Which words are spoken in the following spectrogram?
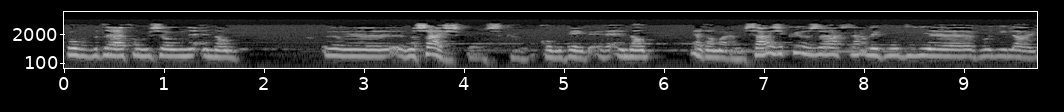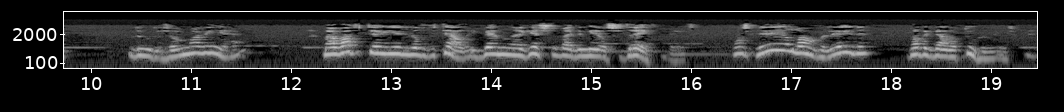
boven het bedrijf van mijn zonen, en dan uh, massagecursus kan komen geven. En, en dan ja, dan maar een massagecursus erachteraan weer voor die, uh, voor die lui. Dat doen we er zomaar weer, hè. Maar wat ik jullie wilde vertellen, ik ben uh, gisteren bij de Middelste Dreef geweest. Het was heel lang geleden dat ik daar naartoe geweest ben.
